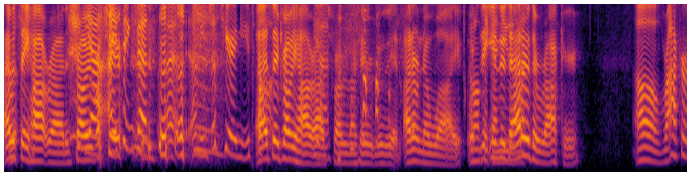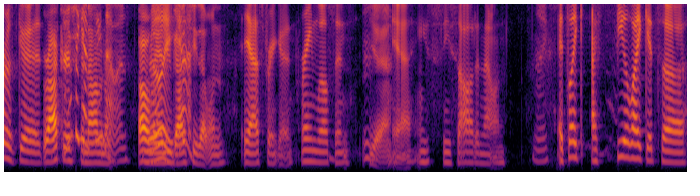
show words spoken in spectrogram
I would say hot rod is probably my Yeah, I think that's. Uh, I mean, just hearing you talk. I'd say probably Hot Rod's Yeah. probably my favorite movie. and I don't know why. I don't think Either knew that, that. or The Rocker. Oh, Rocker was good. Rocker's think I've seen phenomenal. that one. Oh man, Really? you gotta Yeah. see that one. Yeah, it's pretty good. Rainn Wilson. Yeah. Yeah, he's he's solid in that one. nice. It's like I feel like it's a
